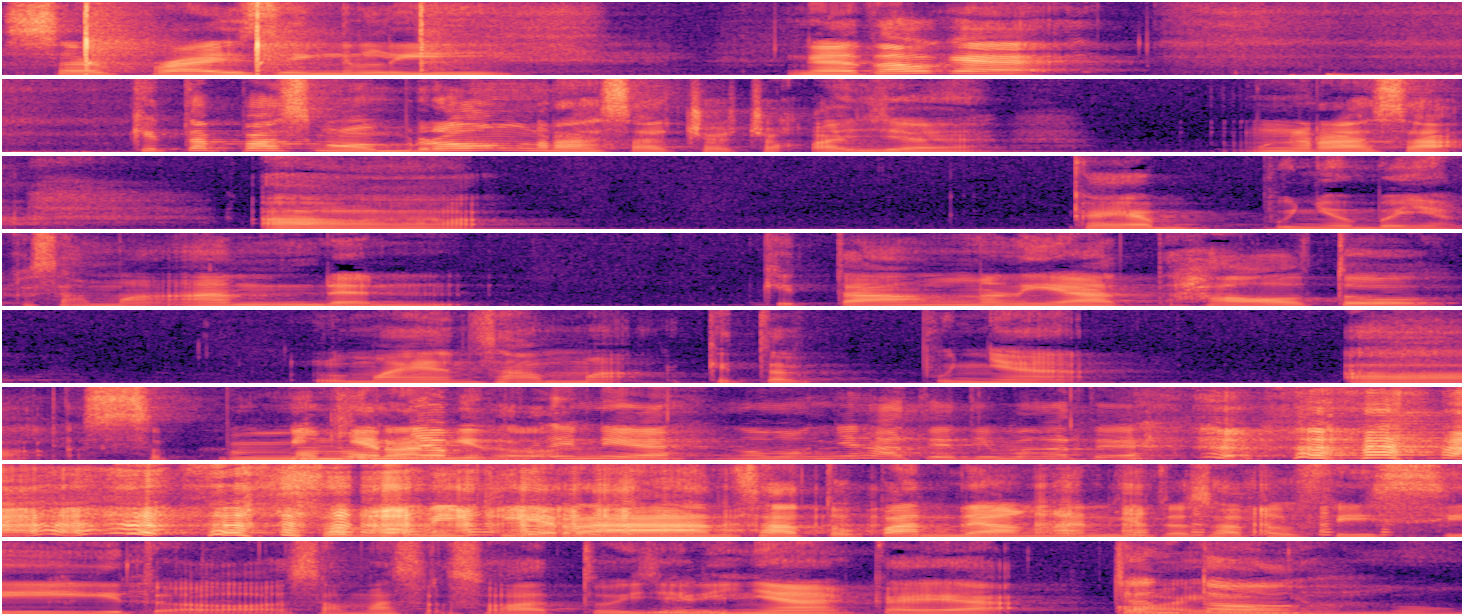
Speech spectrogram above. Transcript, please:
Surprisingly nggak tahu kayak kita pas ngobrol ngerasa cocok aja, ngerasa eh, kayak punya banyak kesamaan dan kita ngelihat hal tuh lumayan sama. Kita punya eh, sepemikiran Ngomongnya gitu lah. ini ya, ngomongnya hati-hati banget ya. sepemikiran, satu pandangan gitu, satu visi gitu loh sama sesuatu. Jadinya kayak oh Contoh. ya nyombong.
